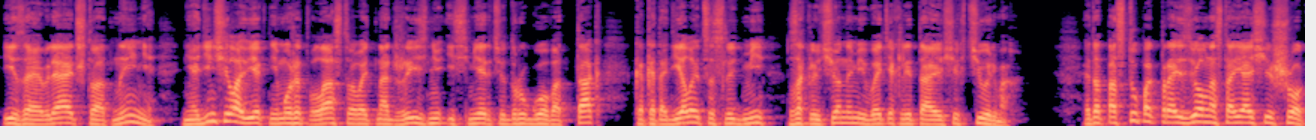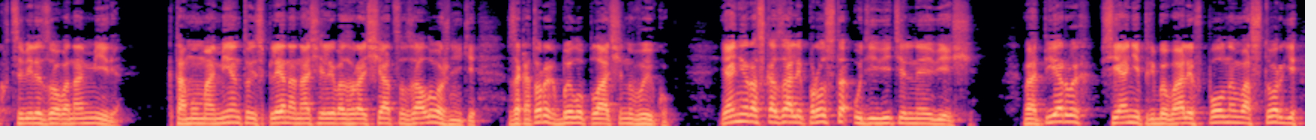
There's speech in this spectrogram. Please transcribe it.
и заявляет, что отныне ни один человек не может властвовать над жизнью и смертью другого так, как это делается с людьми, заключенными в этих летающих тюрьмах. Этот поступок произвел настоящий шок в цивилизованном мире. К тому моменту из плена начали возвращаться заложники, за которых был уплачен выкуп. И они рассказали просто удивительные вещи. Во-первых, все они пребывали в полном восторге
